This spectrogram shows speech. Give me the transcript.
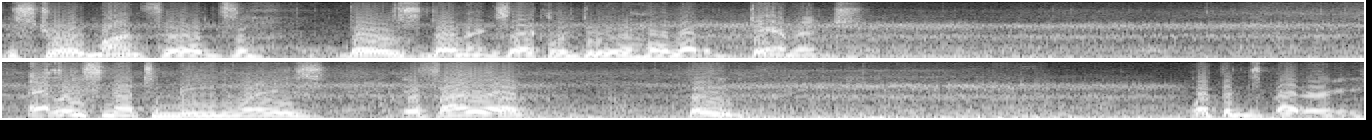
destroy minefields, those don't exactly do a whole lot of damage. At least not to me anyways. If I, uh, boom. Weapons battery.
